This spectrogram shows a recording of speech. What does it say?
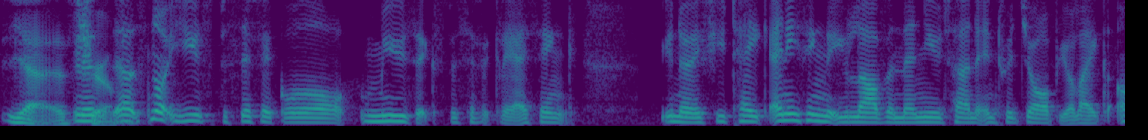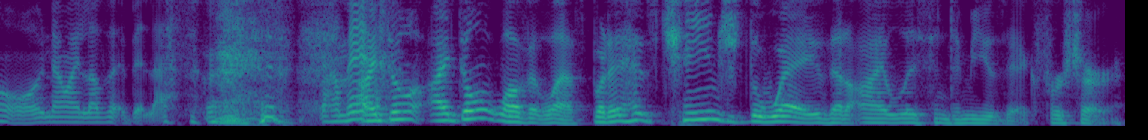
yeah it's you know, true that's not you specific or music specifically. I think you know if you take anything that you love and then you turn it into a job, you're like, oh, now I love it a bit less. Damn it! I don't I don't love it less, but it has changed the way that I listen to music for sure.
